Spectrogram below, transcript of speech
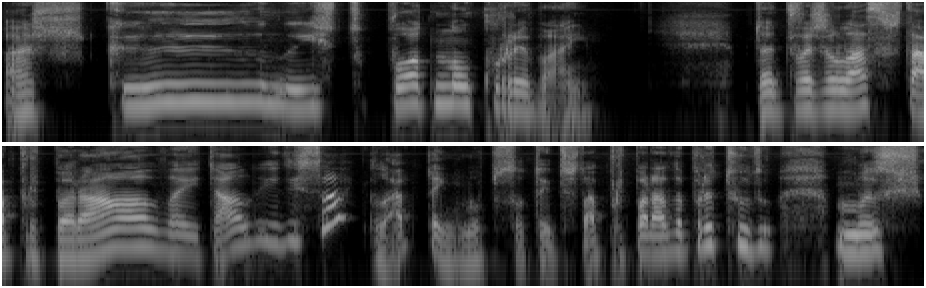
acho que isto pode não correr bem. Portanto, veja lá se está preparada e tal. E disse: ah, claro, tem, uma pessoa tem de estar preparada para tudo. Mas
